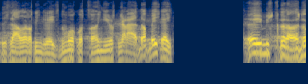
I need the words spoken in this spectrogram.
Bisa orang inglês numa coçanha e os caras não me dei. Ei, misturado.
